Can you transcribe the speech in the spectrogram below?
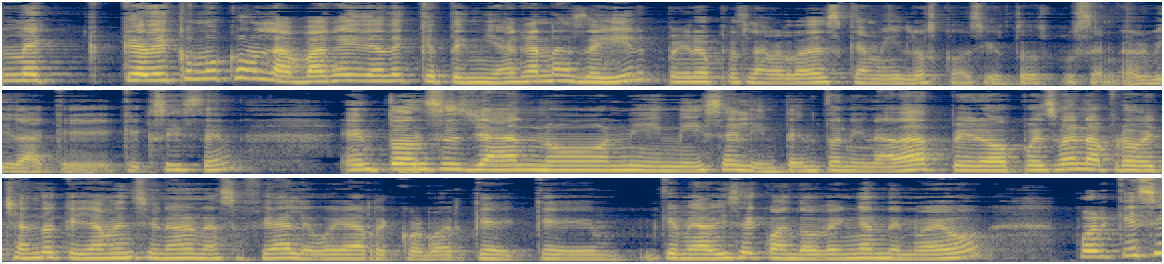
me quedé como con la vaga idea de que tenía ganas de ir, pero pues la verdad es que a mí los conciertos pues se me olvida que, que existen. Entonces ya no ni, ni hice el intento ni nada, pero pues bueno, aprovechando que ya mencionaron a Sofía, le voy a recordar que, que, que me avise cuando vengan de nuevo. Porque sí,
